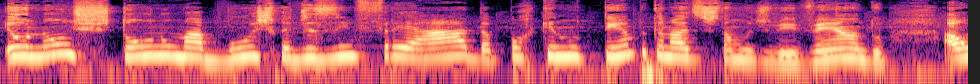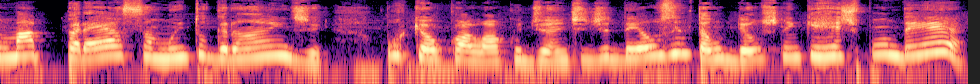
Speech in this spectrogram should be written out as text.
Eu não estou numa busca desenfreada, porque no tempo que nós estamos vivendo, há uma pressa muito grande. Porque eu coloco diante de Deus, então Deus tem que responder.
